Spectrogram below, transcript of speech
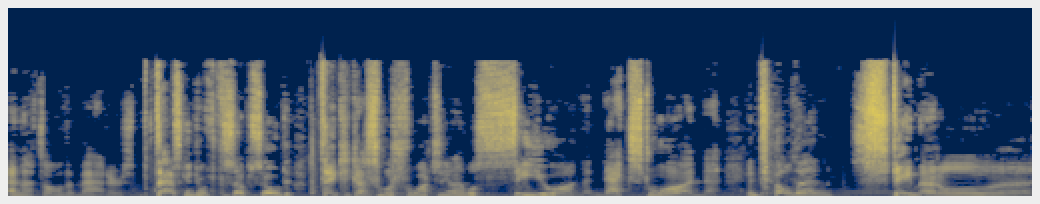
and that's all that matters. But that's gonna do it for this episode. Thank you guys so much for watching, and I will see you on the next one. Until then, stay metal.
